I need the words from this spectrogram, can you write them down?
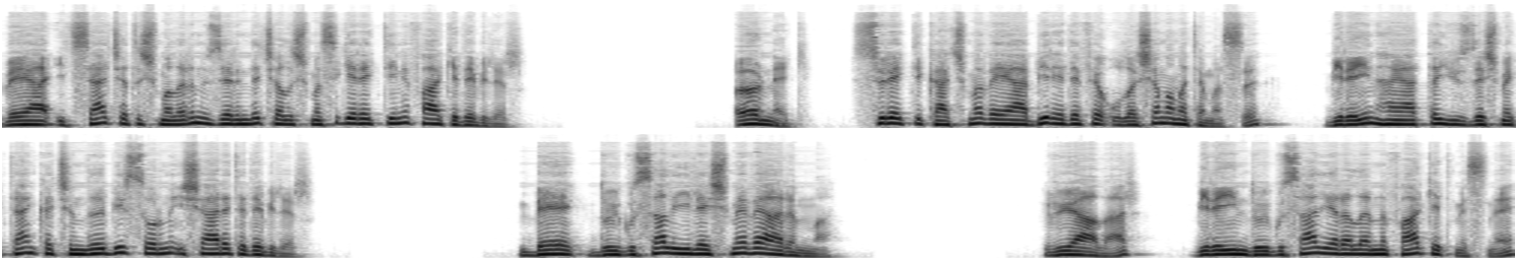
veya içsel çatışmaların üzerinde çalışması gerektiğini fark edebilir. Örnek, sürekli kaçma veya bir hedefe ulaşamama teması, bireyin hayatta yüzleşmekten kaçındığı bir sorunu işaret edebilir. B. Duygusal iyileşme ve arınma. Rüyalar, bireyin duygusal yaralarını fark etmesine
